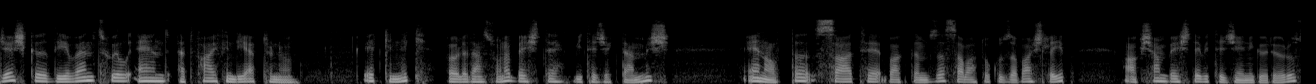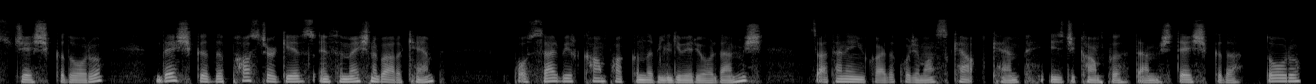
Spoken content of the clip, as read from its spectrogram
C şıkkı the event will end at 5 in the afternoon. Etkinlik öğleden sonra 5'te bitecek denmiş. En altta saate baktığımızda sabah 9'da başlayıp akşam 5'te biteceğini görüyoruz. C şıkkı doğru. D şıkkı the poster gives information about a camp. Poster bir kamp hakkında bilgi veriyor denmiş. Zaten en yukarıda kocaman scout camp, izci kampı denmiş. D şıkkı da doğru.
